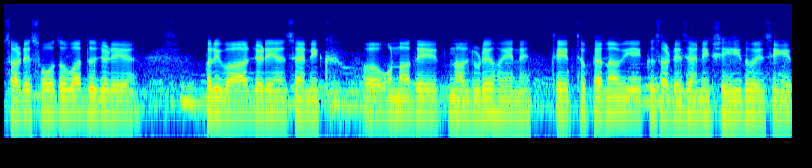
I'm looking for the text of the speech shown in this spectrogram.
ਸਾਡੇ 100 ਤੋਂ ਵੱਧ ਜਿਹੜੇ ਆ ਪਰਿਵਾਰ ਜਿਹੜੇ ਆ ਸੈਨਿਕ ਉਹਨਾਂ ਦੇ ਨਾਲ ਜੁੜੇ ਹੋਏ ਨੇ ਤੇ ਇੱਥੇ ਪਹਿਲਾਂ ਵੀ ਇੱਕ ਸਾਡੇ ਸੈਨਿਕ ਸ਼ਹੀਦ ਹੋਏ ਸੀਗੇ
